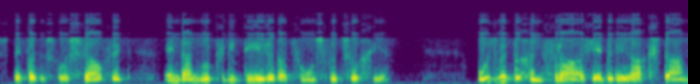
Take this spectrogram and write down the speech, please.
respek wat ons vir onsself het en dan ook vir die diere wat vir ons voedsel gee. Ons moet begin vra as jy by die rak staan,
